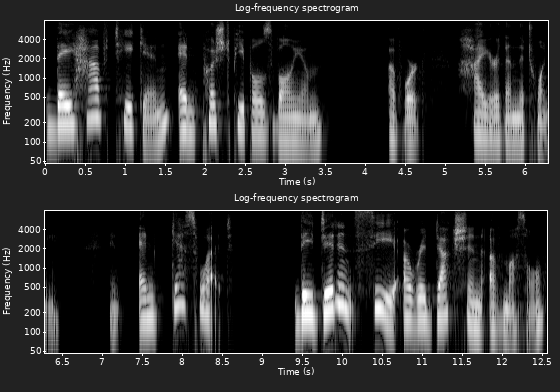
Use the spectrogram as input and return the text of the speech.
they have taken and pushed people's volume of work higher than the 20. And, and guess what? They didn't see a reduction of muscle.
